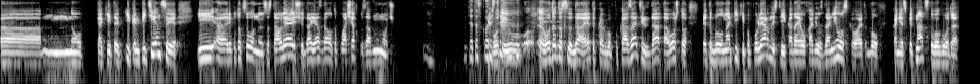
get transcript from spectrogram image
э, ну, какие-то и компетенции, и э, репутационную составляющую, да, я сдал эту площадку за одну ночь. Вот это скорость. Вот, и, вот это, да, это как бы показатель да, того, что это было на пике популярности, и когда я уходил с Даниловского, это был конец 2015 года,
